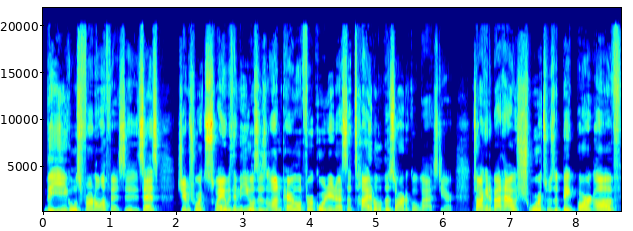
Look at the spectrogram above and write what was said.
the Eagles front office. It says Jim Schwartz sway within the Eagles is unparalleled for a coordinator. That's the title of this article last year. Talking about how Schwartz was a big part of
